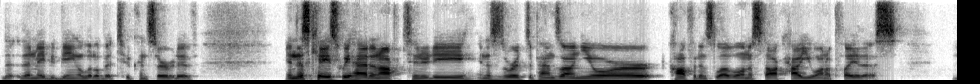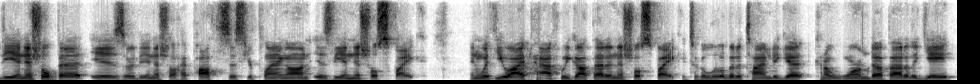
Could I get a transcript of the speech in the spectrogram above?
than maybe being a little bit too conservative. In this case, we had an opportunity, and this is where it depends on your confidence level in a stock how you want to play this. The initial bet is, or the initial hypothesis you're playing on, is the initial spike. And with UiPath, we got that initial spike. It took a little bit of time to get kind of warmed up out of the gate,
